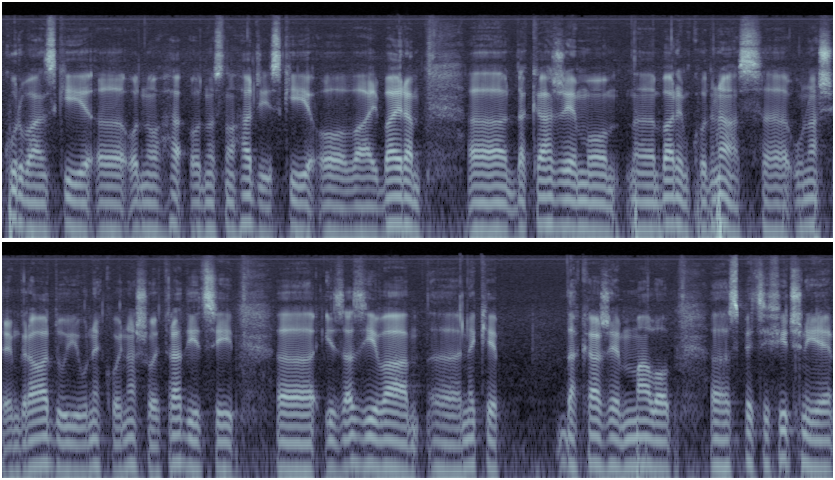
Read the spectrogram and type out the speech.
kurbanski, odnosno hađijski ovaj, Bajram, da kažemo, barem kod nas u našem gradu i u nekoj našoj tradiciji, izaziva neke da kažem, malo e, specifičnije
